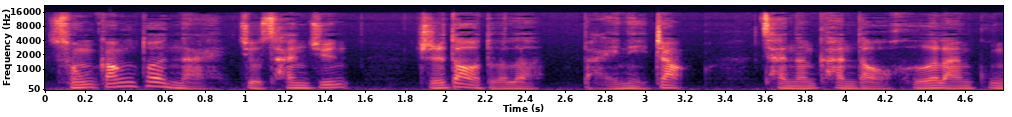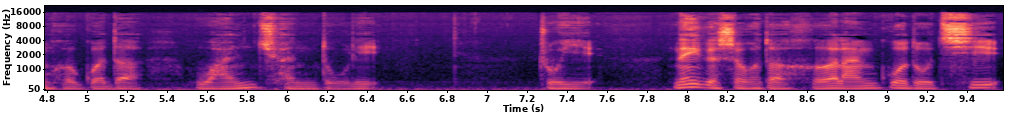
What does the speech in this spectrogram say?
从刚断奶就参军，直到得了白内障，才能看到荷兰共和国的完全独立。注意，那个时候的荷兰过渡期。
